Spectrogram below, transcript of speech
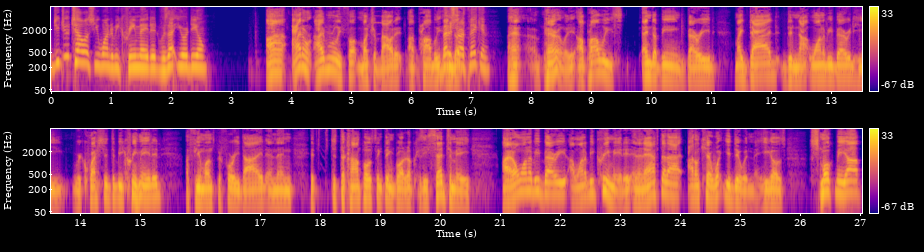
did you tell us you wanted to be cremated? Was that your deal? Uh, I don't. I haven't really thought much about it. I probably better start up, thinking. Uh, apparently, I'll probably end up being buried. My dad did not want to be buried. He requested to be cremated a few months before he died, and then it's just the composting thing brought it up because he said to me, "I don't want to be buried. I want to be cremated." And then after that, I don't care what you do with me. He goes, "Smoke me up."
